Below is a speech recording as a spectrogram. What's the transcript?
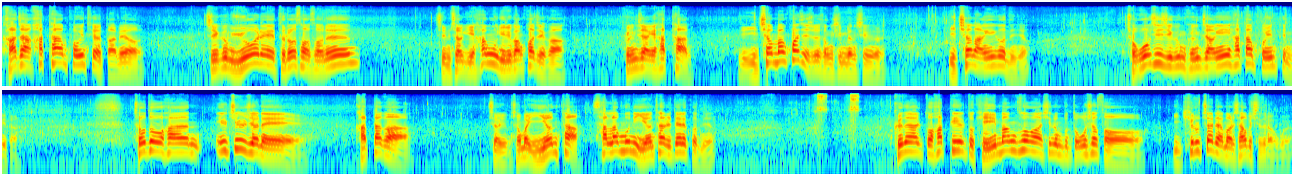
가장 핫한 포인트였다면 지금 6월에 들어서서는 지금 저기 한국유리방파제가 굉장히 핫한 이제 이천방파제죠 정식 명칭은 이천항이거든요. 저곳이 지금 굉장히 핫한 포인트입니다. 저도 한 일주일 전에 갔다가 저 정말 2연타, 산란문이 2연타를 때렸거든요. 그날 또 하필 또 개인 방송 하시는 분 또 오셔서 2kg짜리 한 마리 잡으시더라고요.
